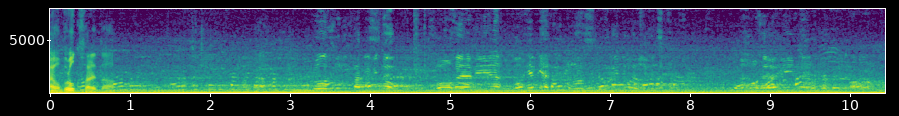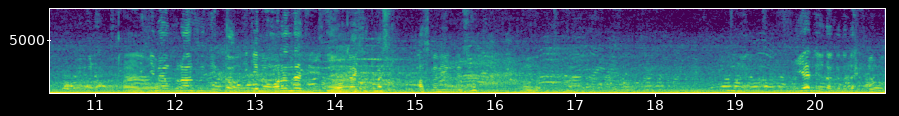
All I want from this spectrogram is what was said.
あブロックされた。ロース旅人ボヘミアボヘミアロース旅人ボヘミアイケメンフランス人とイケメンオランダ人紹介してきました、あそこにいるんですよ、うん、嫌で言うだけど大丈夫こ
